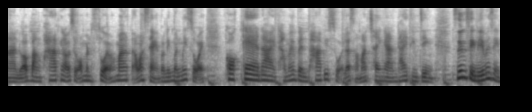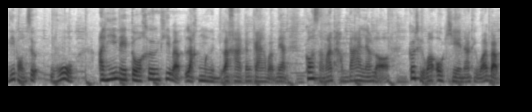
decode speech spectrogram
มาหรือว่าบางภาพที่เรารู้สึกว่ามันสวยมากๆ แต่ว่าแสงตรงนี้มันไม่สวย ก็แก้ได้ทำให้เป็นภาพที่สวย และสามารถใช้งานได้จริง ๆ ซึ่งสิ่งนี้เป็นสิ่งที่ผมรู้สึกโอ้อันนี้ในตัวเครื่องที่แบบหลักหมื่น ราคากลางๆ แบบเนี้ยก็สามารถทำได้แล้วเหรอ ก็ถือว่าโอเคนะ ถือว่าแบบ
